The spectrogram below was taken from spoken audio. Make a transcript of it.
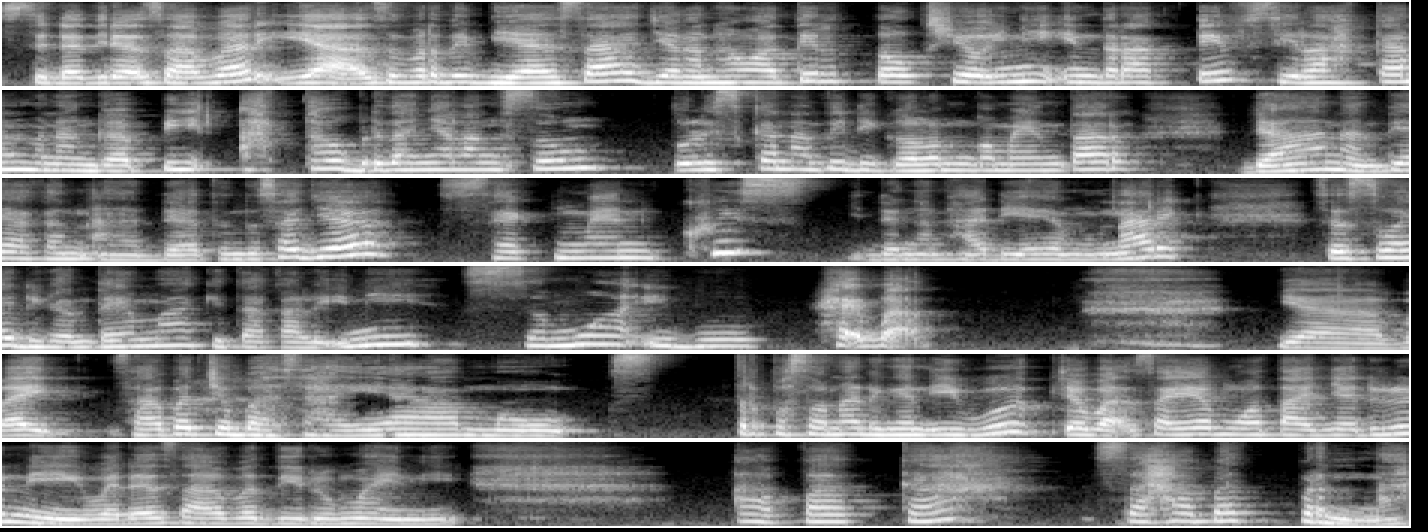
sudah tidak sabar? Ya, seperti biasa jangan khawatir talk show ini interaktif, silahkan menanggapi atau bertanya langsung, tuliskan nanti di kolom komentar, dan nanti akan ada tentu saja segmen kuis dengan hadiah yang menarik sesuai dengan tema kita kali ini, "Semua Ibu Hebat." Ya, baik, sahabat coba saya mau terpesona dengan Ibu, coba saya mau tanya dulu nih pada sahabat di rumah ini. Apakah sahabat pernah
